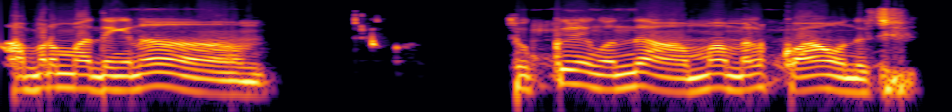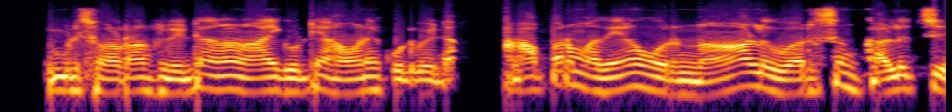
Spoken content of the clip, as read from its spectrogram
அப்புறம் பாத்தீங்கன்னா சுக்ரீவன் வந்து அம்மா மேல கோவம் வந்துச்சு இப்படி சொல்றான்னு சொல்லிட்டு அதனால நாய்க்குட்டி அவனே கூட்டு போயிட்டான். அப்புறம் பாத்தீங்கன்னா ஒரு நாலு வருஷம் கழிச்சு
